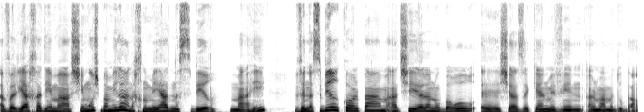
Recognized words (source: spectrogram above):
אבל יחד עם השימוש במילה אנחנו מיד נסביר מה היא, ונסביר כל פעם עד שיהיה לנו ברור אה, שהזקן מבין על מה מדובר.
